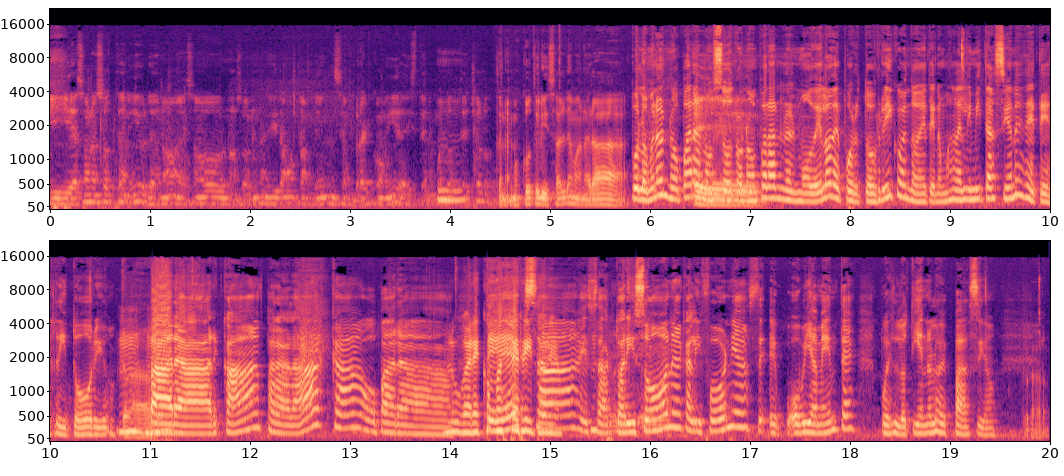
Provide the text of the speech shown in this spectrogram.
Y eso no es sostenible, ¿no? Eso nosotros necesitamos también sembrar comida y si tenemos los techos, los tenemos que utilizar de manera... Por lo menos no para eh, nosotros, no para el modelo de Puerto Rico, en donde tenemos las limitaciones de territorio. Para Arca, para Alaska o para Lugares con más Texas, territorio. Exacto, Arizona, California, se- eh, obviamente, pues lo tienen los espacios. Claro.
